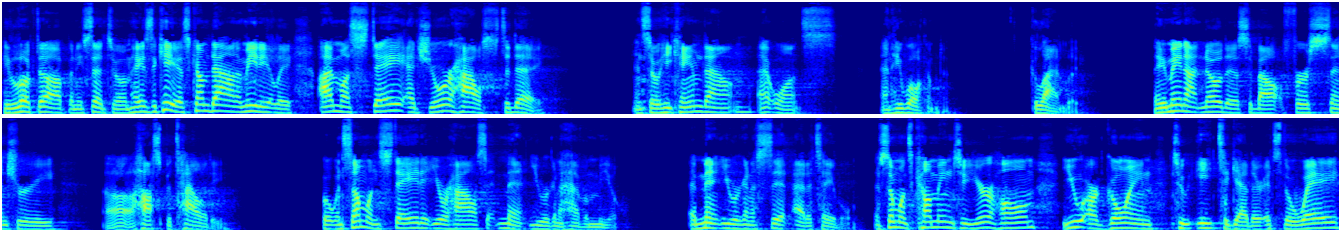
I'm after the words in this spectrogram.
he looked up and he said to him, Hey, Zacchaeus, come down immediately. I must stay at your house today. And so he came down at once and he welcomed him gladly. Now, you may not know this about first century uh, hospitality, but when someone stayed at your house, it meant you were going to have a meal. It meant you were going to sit at a table. If someone's coming to your home, you are going to eat together. It's the way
